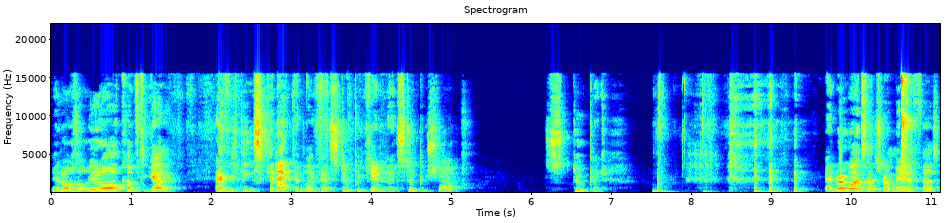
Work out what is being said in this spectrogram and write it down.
It all it all comes together. Everything's connected, like that stupid kid and that stupid show. Stupid. Everyone watch that show, Manifest?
